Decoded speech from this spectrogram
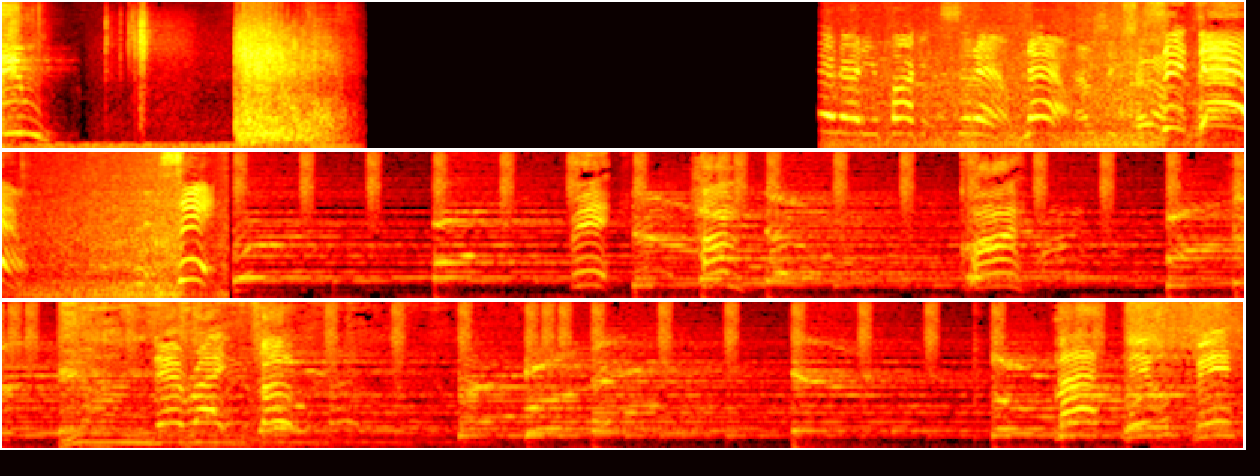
name? Hand out of your pocket and sit down. Now. Sit down.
